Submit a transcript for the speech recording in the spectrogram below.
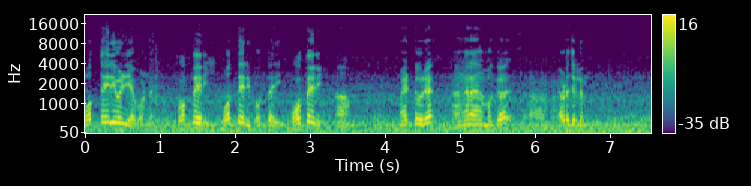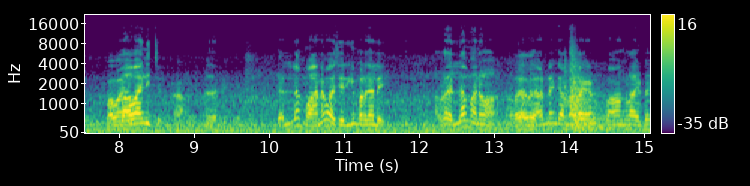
പോത്തേരി വഴിയാ പോണ്ടേ? പോത്തേരി. പോത്തേരി പോത്തേരി. പോത്തേരി. ആ മേട്ടൂര്. അങ്ങനെ നമുക്ക് എവിടെ ചെല്ലും? ഭവാനി. ഭവാനി ചെല്ലും ഇതെല്ലാം വനമാ ശരിക്കും പറഞ്ഞാലേ. അവിടെ എല്ലാം അതെ. തമിഴ്നാടിനെയും കർണാടക ഭാഗങ്ങളായിട്ട്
